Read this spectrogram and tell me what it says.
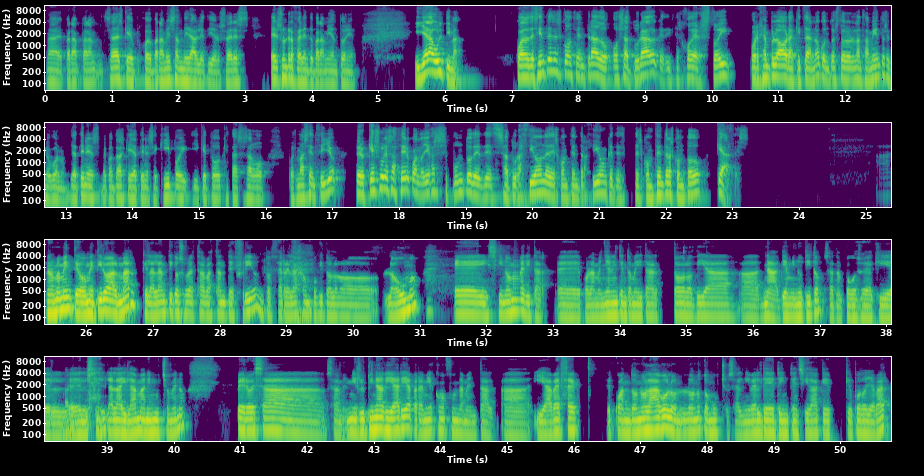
para, para, sabes que para mí es admirable, tío, o sea, eres, eres un referente para mí, Antonio. Y ya la última, cuando te sientes desconcentrado o saturado, que dices, joder, estoy, por ejemplo, ahora quizás, ¿no? Con todo esto de los lanzamientos, en que, bueno, ya tienes, me contabas que ya tienes equipo y, que todo quizás es algo pues más sencillo, pero ¿qué sueles hacer cuando llegas a ese punto de, saturación, de desconcentración, que te desconcentras con todo? ¿Qué haces? Normalmente o me tiro al mar, que el Atlántico suele estar bastante frío, entonces relaja un poquito los lo humos. Eh, y si no, meditar. Eh, por la mañana intento meditar todos los días, nada, 10 minutitos, o sea, tampoco soy aquí el, el, Dalai Lama ni mucho menos, pero esa, o sea, mi rutina diaria para mí es como fundamental. Ah, y a veces eh, cuando no la hago lo, noto mucho, o sea, el nivel de, intensidad que, que, puedo llevar.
